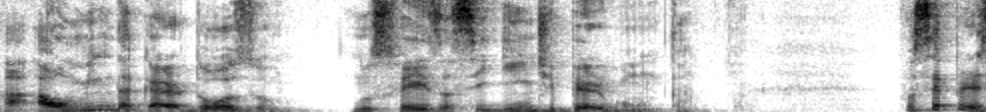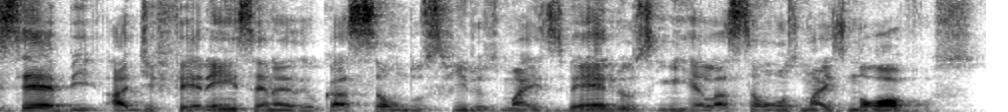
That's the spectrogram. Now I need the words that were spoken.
A Alminda Cardoso nos fez a seguinte pergunta: Você percebe a diferença na educação dos filhos mais velhos em relação aos mais novos?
